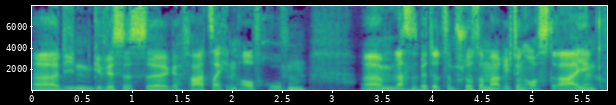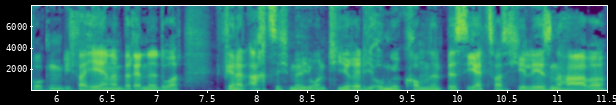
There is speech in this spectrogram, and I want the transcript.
äh, die ein gewisses äh, Gefahrzeichen aufrufen. Ähm, lass uns bitte zum Schluss nochmal Richtung Australien gucken. Die verheerenden Brände dort, 480 Millionen Tiere, die umgekommen sind bis jetzt, was ich gelesen habe.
